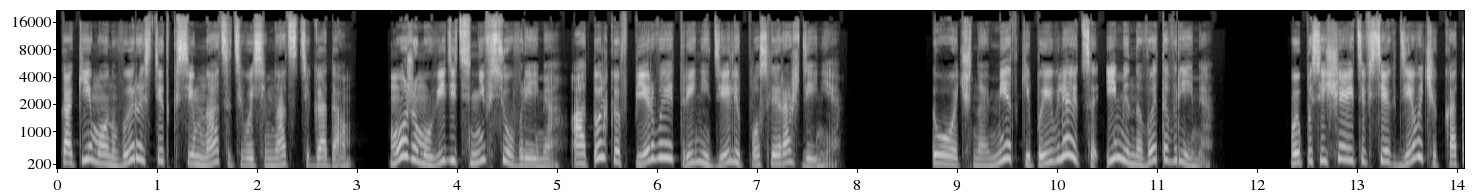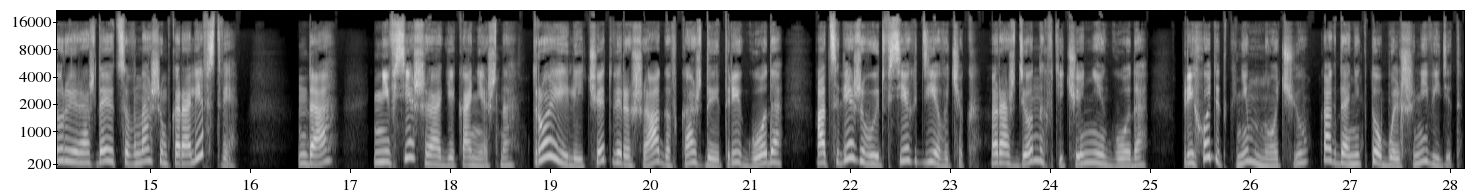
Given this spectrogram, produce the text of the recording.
каким он вырастет к 17-18 годам. Можем увидеть не все время, а только в первые три недели после рождения. Точно, метки появляются именно в это время. Вы посещаете всех девочек, которые рождаются в нашем королевстве? Да, не все шаги, конечно. Трое или четверо шагов каждые три года отслеживают всех девочек, рожденных в течение года, приходят к ним ночью, когда никто больше не видит,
